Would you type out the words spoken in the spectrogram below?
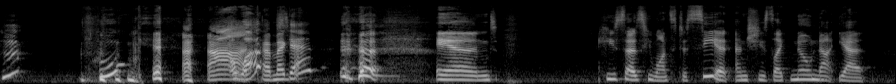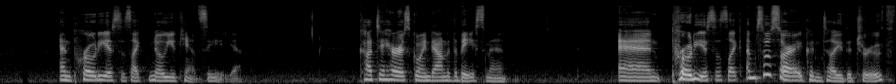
Come again? And he says he wants to see it. And she's like, No, not yet. And Proteus is like, No, you can't see it yet. Cut to Harris going down to the basement. And Proteus is like, I'm so sorry I couldn't tell you the truth.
